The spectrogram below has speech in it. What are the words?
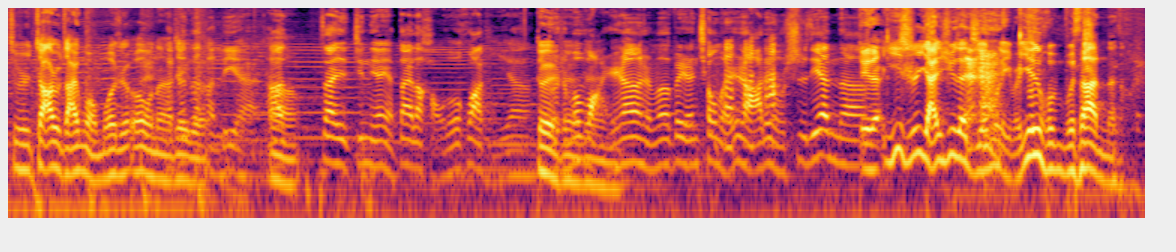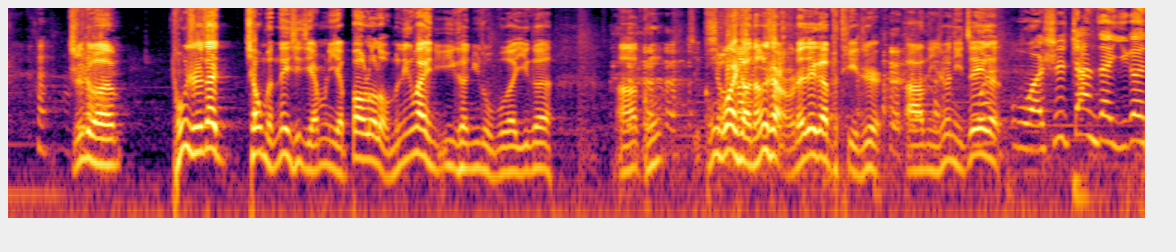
就是加入咱广播之后呢，真的这个很厉害，他啊在今年也带了好多话题呀，对有什么晚上什么被人敲门啥这种事件呢？对的，一直延续在节目里边，阴魂不散的，值得。同时在敲门那期节目里也暴露了我们另外一个女主播一个啊拱拱火小能手的这个体质啊。你说你这个我我是站在一个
